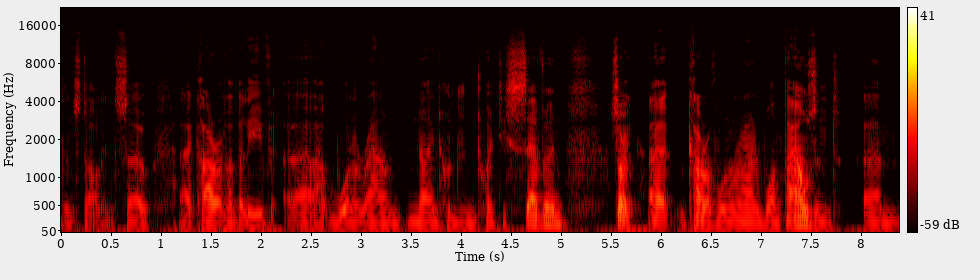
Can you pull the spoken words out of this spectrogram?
than Stalin. So uh, Kirov, I believe, uh, won around 927. Sorry, uh, Kirov won around 1,000, um,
